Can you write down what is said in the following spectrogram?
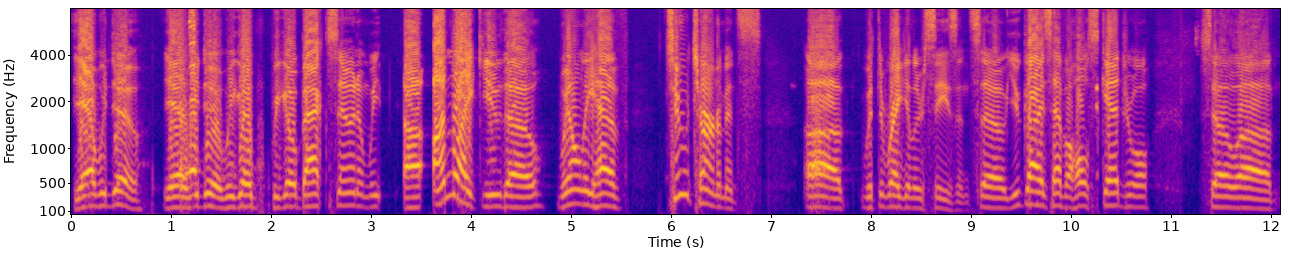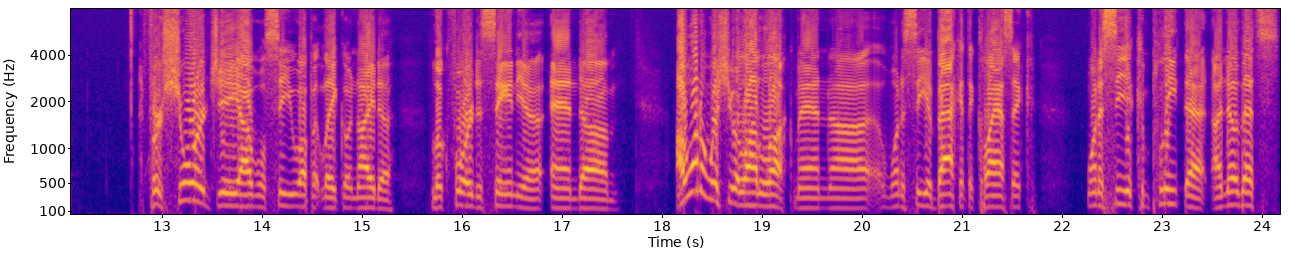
Yeah, we do. Yeah, we do. We go we go back soon, and we uh, unlike you though, we only have two tournaments uh, with the regular season. So you guys have a whole schedule. So uh, for sure, G, I will see you up at Lake Oneida. Look forward to seeing you, and um, I want to wish you a lot of luck, man. Uh, I want to see you back at the Classic. Want to see you complete that. I know that's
